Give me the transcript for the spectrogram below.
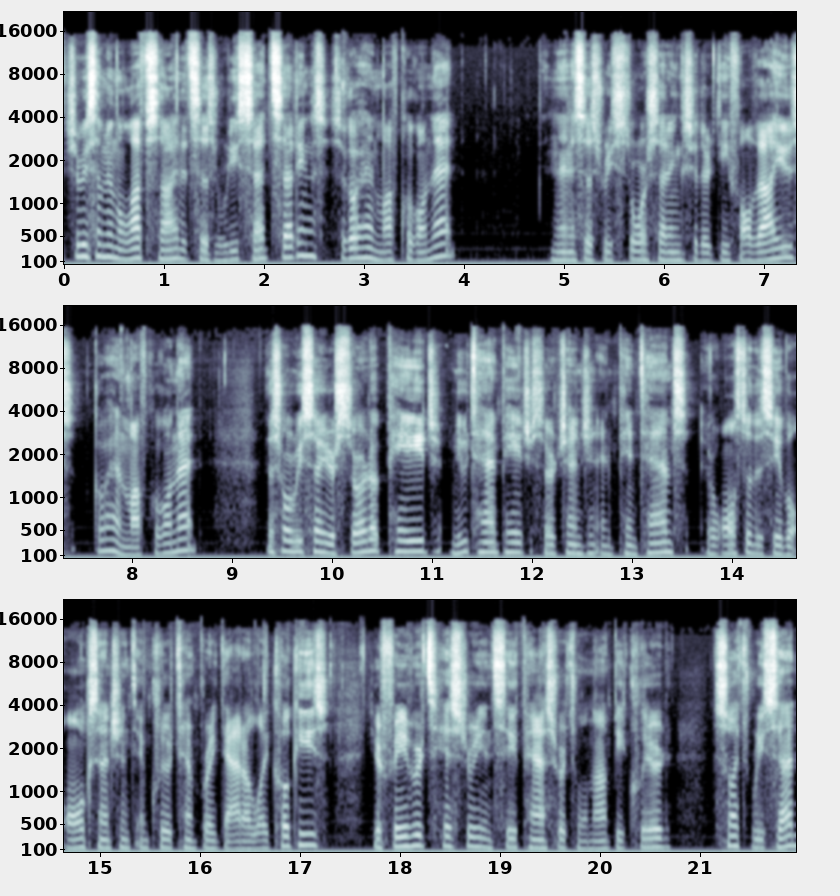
Should be something on the left side that says reset settings. So go ahead and left click on that. And then it says restore settings to their default values. Go ahead and left click on that. This will reset your startup page, new tab page, search engine, and pin tabs. It will also disable all extensions and clear temporary data like cookies. Your favorites, history, and saved passwords will not be cleared. Select Reset.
